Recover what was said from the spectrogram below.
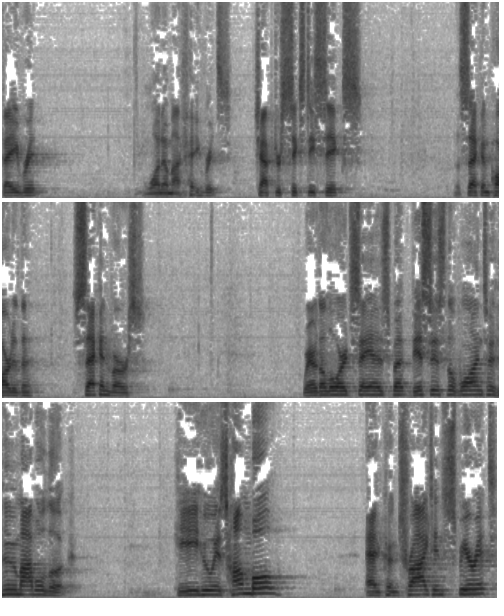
favorite, one of my favorites, chapter 66, the second part of the second verse, where the Lord says, But this is the one to whom I will look. He who is humble and contrite in spirit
